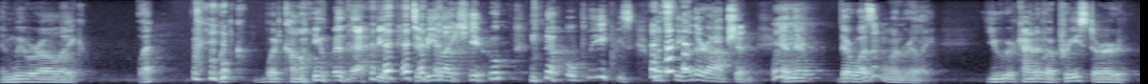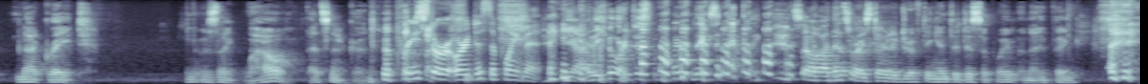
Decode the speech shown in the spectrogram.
And we were all like, what? what, what calling would that be? to be like you? No, please. What's the other option? And there, there wasn't one really. You were kind of a priest or not great. And it was like, wow, that's not good. Priest or, or disappointment. yeah, or disappointment, exactly. So uh, that's where I started drifting into disappointment, I think.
